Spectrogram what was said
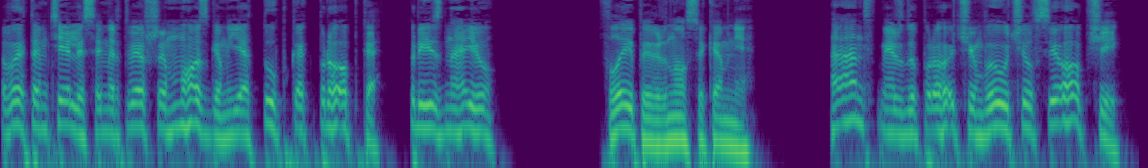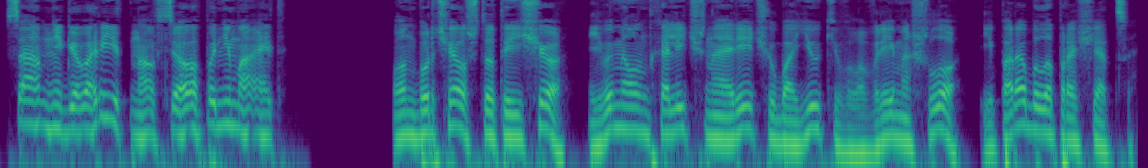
в этом теле с омертвевшим мозгом я туп как пробка, признаю». Флей повернулся ко мне. «Анф, между прочим, выучил всеобщий. Сам не говорит, но все понимает. Он бурчал что-то еще, его меланхоличная речь убаюкивала, время шло, и пора было прощаться.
